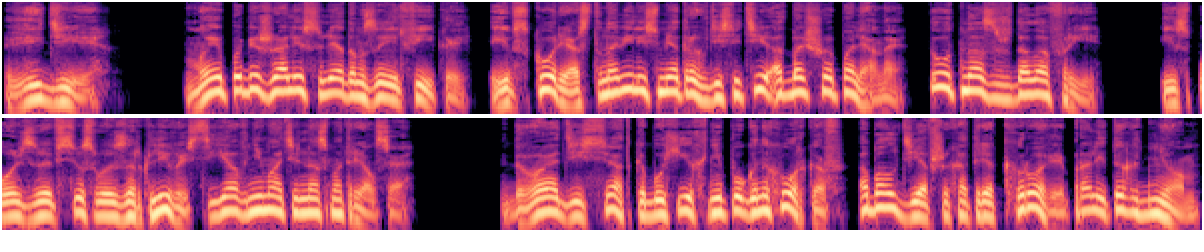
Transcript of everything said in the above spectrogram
Веди». Мы побежали следом за эльфийкой и вскоре остановились метрах в десяти от большой поляны. Тут нас ждала Фри. Используя всю свою зыркливость, я внимательно осмотрелся. Два десятка бухих непуганных орков, обалдевших от рек крови, пролитых днем,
